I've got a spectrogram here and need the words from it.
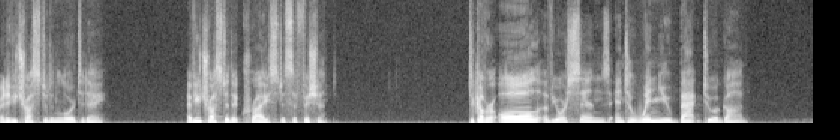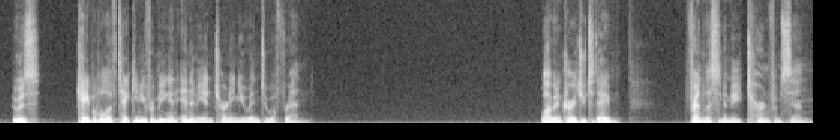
Right? Have you trusted in the Lord today? Have you trusted that Christ is sufficient to cover all of your sins and to win you back to a God who is capable of taking you from being an enemy and turning you into a friend? Well, I would encourage you today Friend, listen to me. Turn from sin.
